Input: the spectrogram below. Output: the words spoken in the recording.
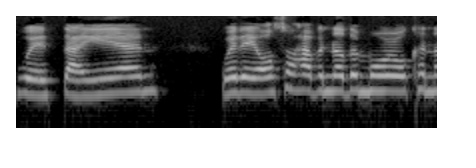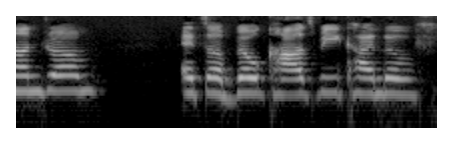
with Diane, where they also have another moral conundrum. It's a Bill Cosby kind of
